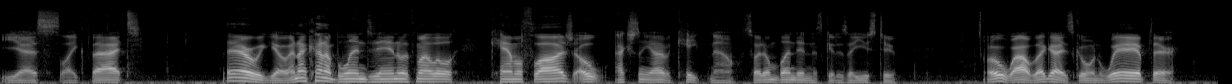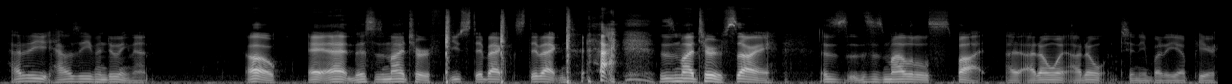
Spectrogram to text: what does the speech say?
Yes, like that. There we go. And I kind of blend in with my little camouflage. Oh, actually I have a cape now, so I don't blend in as good as I used to. Oh, wow, that guy's going way up there. How did he, how is he even doing that? Uh oh Hey, hey, this is my turf. You stay back, stay back. this is my turf. Sorry, this is, this is my little spot. I, I don't want I don't want anybody up here.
